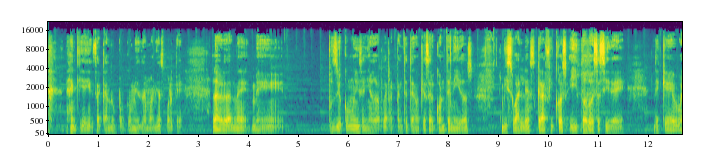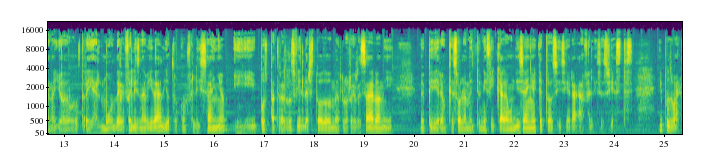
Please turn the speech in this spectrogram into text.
aquí sacando un poco mis demonios porque la verdad me, me pues yo como diseñador de repente tengo que hacer contenidos visuales, gráficos y todo es así de, de que bueno yo traía el mood de feliz navidad y otro con feliz año y pues para atrás los filters todo me lo regresaron y me pidieron que solamente unificara un diseño y que todo se hiciera a felices fiestas. Y pues bueno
